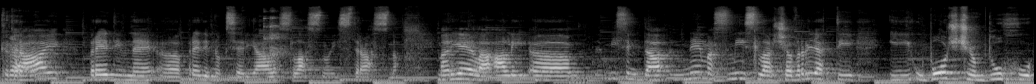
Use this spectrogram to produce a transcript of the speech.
kraj, predivne, eh, predivnog serijala Slasno i strasno. Marijela, ali eh, mislim da nema smisla čavrljati i u božićnom duhu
